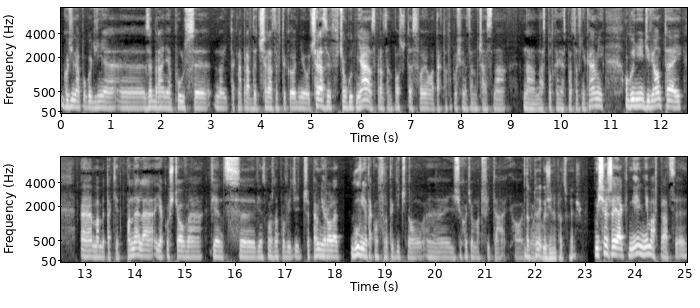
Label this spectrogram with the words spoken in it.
Godzina po godzinie e, zebrania, pulsy, no i tak naprawdę trzy razy w tygodniu, trzy razy w ciągu dnia sprawdzam pocztę swoją, a tak to, to poświęcam czas na, na, na spotkania z pracownikami. O godzinie dziewiątej e, mamy takie panele jakościowe, więc, e, więc można powiedzieć, że pełnię rolę głównie taką strategiczną, jeśli chodzi o Matchfita. Do której godziny pracujesz? Myślę, że jak mnie nie ma w pracy,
